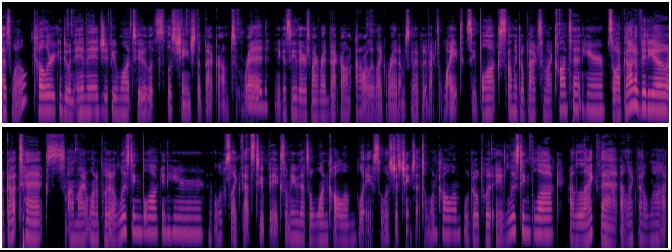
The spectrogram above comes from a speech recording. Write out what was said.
as well. Color, you can do an image if you want to. Let's let's change the background to red. And you can see there's my red background. I don't really like red. I'm just going to put it back to white. See blocks. I'm going to go back to my content here. So I've got a video, I've got text. I might want to put a listing block in here. And it looks like that's too big. So maybe that's a one column place. So let's just change that to one column. We'll go put a listing block. I like that. I like that a lot.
